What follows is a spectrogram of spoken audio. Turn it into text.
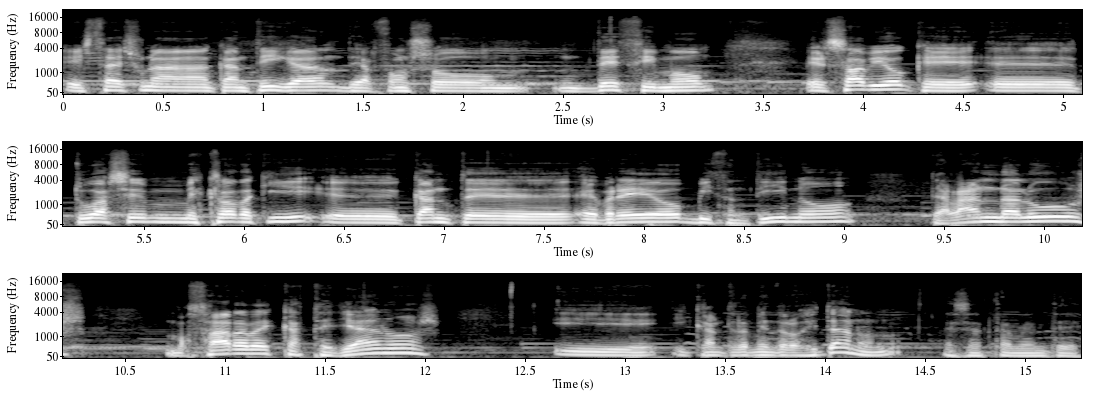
Esta es una cantiga de Alfonso X el sabio, que eh, tú has mezclado aquí eh, cante hebreo, bizantino, de al-ándalus, mozárabes, castellanos y, cante también de los gitanos, ¿no? Exactamente.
